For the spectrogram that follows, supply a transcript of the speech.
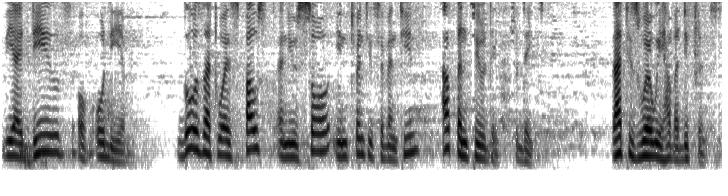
the ideals of ODM, those that were espoused and you saw in 2017 up until date, to date. That is where we have a difference.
